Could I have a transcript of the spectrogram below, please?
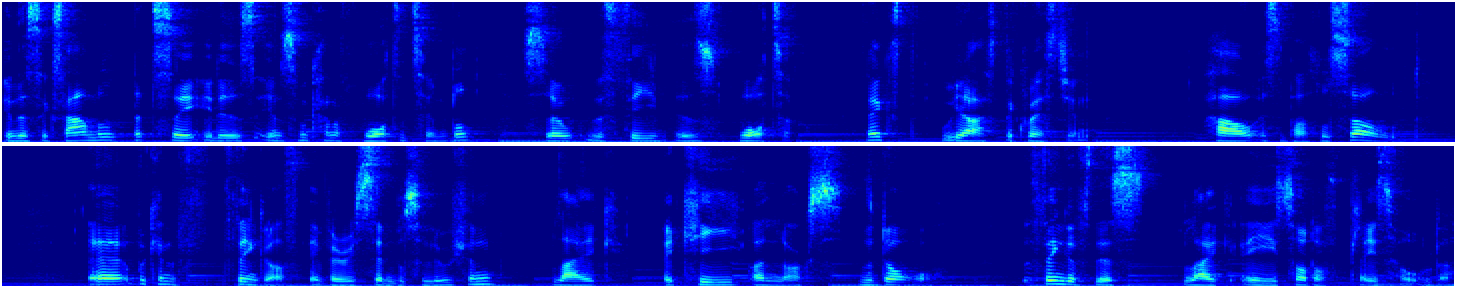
In this example, let's say it is in some kind of water temple, so the theme is water. Next, we ask the question, how is the puzzle solved? Uh, we can think of a very simple solution, like a key unlocks the door. Think of this like a sort of placeholder,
